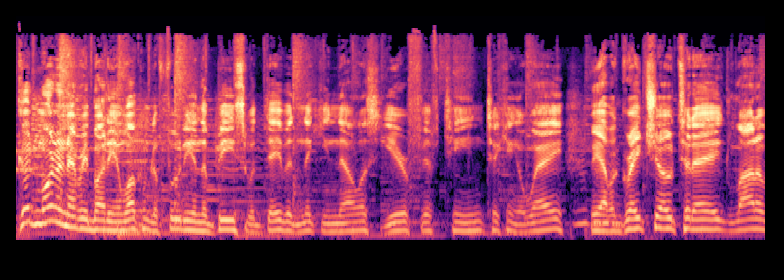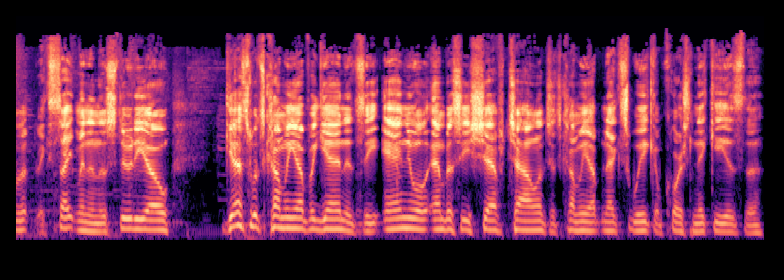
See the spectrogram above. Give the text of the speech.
Good morning, everybody, and welcome to Foodie and the Beast with David Nycci Nellis, year 15 ticking away. Mm-hmm. We have a great show today, a lot of excitement in the studio. Guess what's coming up again? It's the annual Embassy Chef Challenge. It's coming up next week. Of course, Nikki is the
